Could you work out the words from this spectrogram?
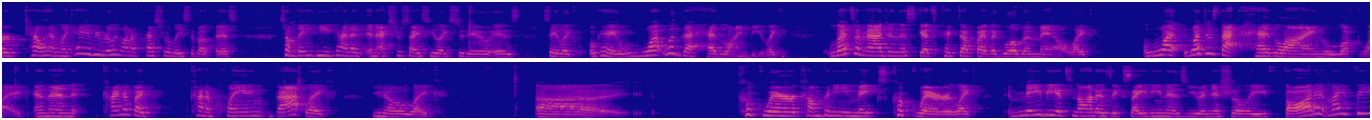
or tell him like, hey, we really want a press release about this. Something he kind of an exercise he likes to do is say like, okay, what would the headline be? Like, let's imagine this gets picked up by the Globe and Mail. Like, what what does that headline look like? And then kind of by kind of playing that like, you know, like uh cookware company makes cookware like maybe it's not as exciting as you initially thought it might be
